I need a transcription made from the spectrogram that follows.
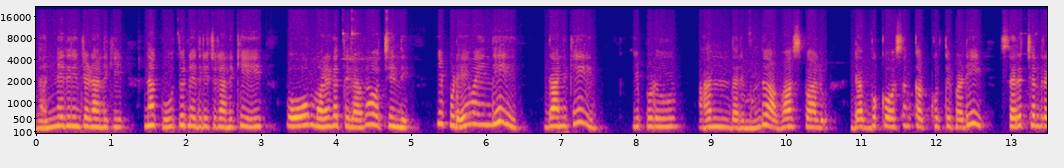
నన్ను ఎదిరించడానికి నా కూతుర్ని ఎదిరించడానికి ఓ మొనగత్తిలాగా వచ్చింది. ఇప్పుడు ఏమైంది? దానికి ఇప్పుడు అందరి ముందు అభాస్పాలు డబ్బు కోసం కక్కుర్తిపడి శరత్చంద్ర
